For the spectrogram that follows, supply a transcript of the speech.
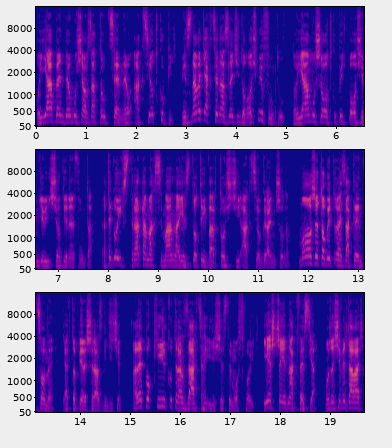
bo ja będę musiał za tą cenę akcję odkupić. Więc nawet jak cena zleci do 8 funtów, to ja muszę odkupić po 8,91 funta. Dlatego ich strata maksymalna jest do tej wartości akcji ograniczona. Może to być trochę zakręcone, jak to pierwszy raz widzicie, ale po kilku transakcjach idzie się z tym oswoić. I jeszcze jedna kwestia. Może się wydawać,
